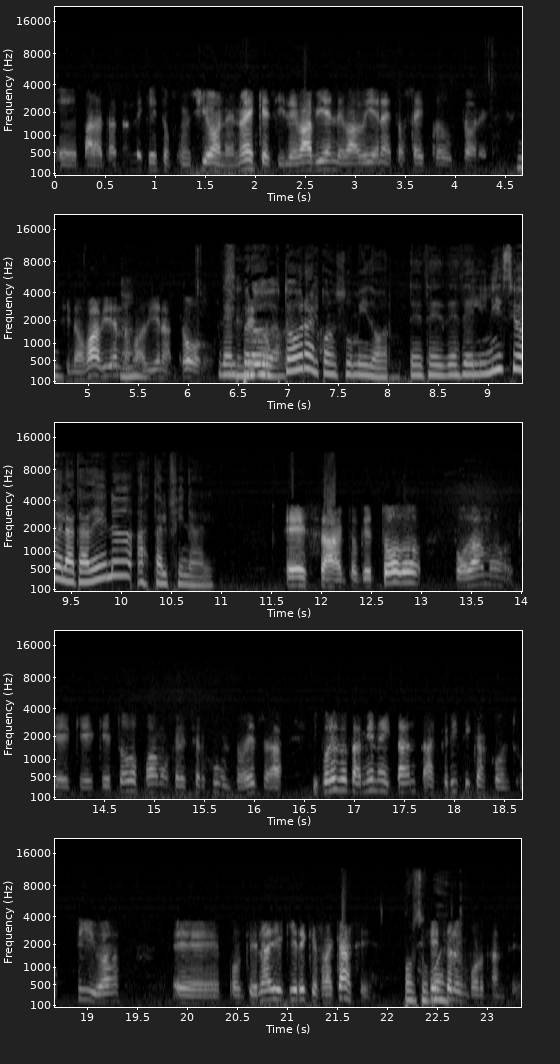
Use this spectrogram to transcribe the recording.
eh, para tratar de que esto funcione. No es que si le va bien, le va bien a estos seis productores. Si nos va bien, nos va bien a todos. Del Sin productor al consumidor, desde, desde el inicio de la cadena hasta el final. Exacto, que todos podamos, que, que, que todos podamos crecer juntos. Esa, y por eso también hay tantas críticas constructivas, eh, porque nadie quiere que fracase. Por Esto supuesto. es lo importante.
